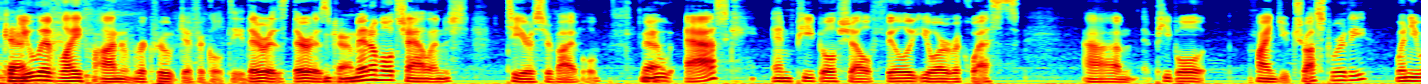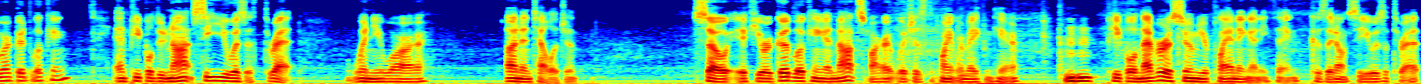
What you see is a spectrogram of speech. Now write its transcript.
okay. you live life on recruit difficulty. There is there is Okay. minimal challenge to your survival. Yeah. You ask, and people shall fill your requests. Um, people find you trustworthy when you are good looking, and people do not see you as a threat when you are unintelligent. So, if you're good looking and not smart, which is the point we're making here, Mm-hmm. people never assume you're planning anything because they don't see you as a threat.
